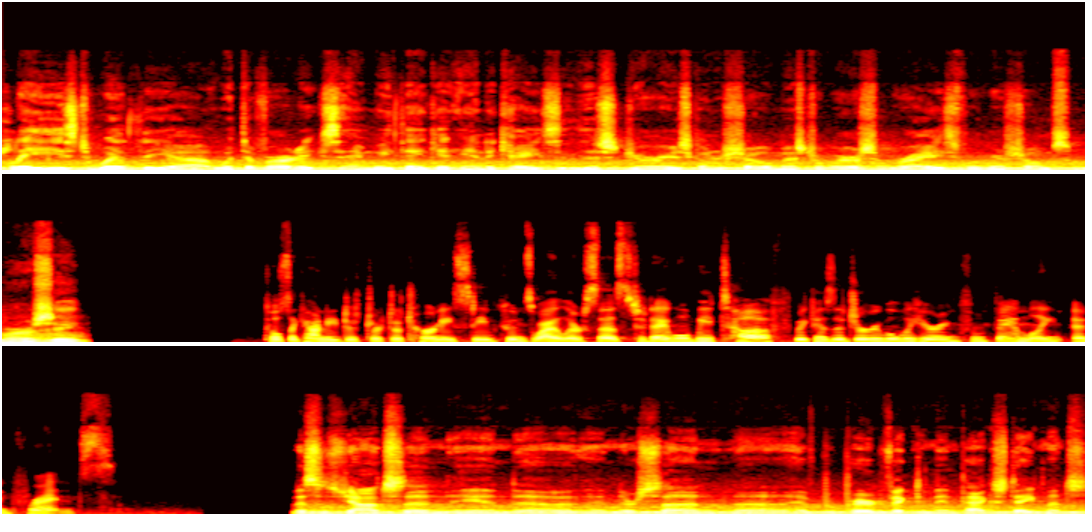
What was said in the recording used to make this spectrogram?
pleased with the uh, with the verdicts, and we think it indicates this jury is going to show Mr. Ware some grace. We're going to show him some mercy. Tulsa County District Attorney Steve Kunzweiler says today will be tough because the jury will be hearing from family and friends. Mrs. Johnson and, uh, and their son uh, have prepared victim impact statements,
